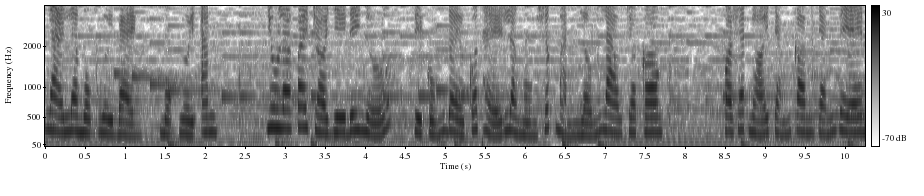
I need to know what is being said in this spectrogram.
lại là một người bạn, một người anh. Dù là vai trò gì đi nữa thì cũng đều có thể là nguồn sức mạnh lớn lao cho con. Kho sách nói.com.vn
